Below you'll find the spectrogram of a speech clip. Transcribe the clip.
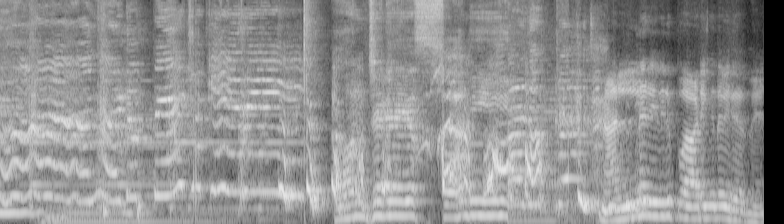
ആ, നടുപ്പേജു കീറി. ആഞ്ജനേയ സ്വാമി. നല്ല രീതിയിൽ പാടി ഇങ്ങനെ വരുന്നേ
